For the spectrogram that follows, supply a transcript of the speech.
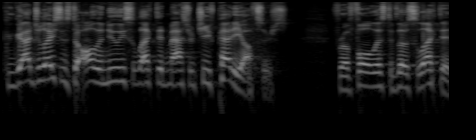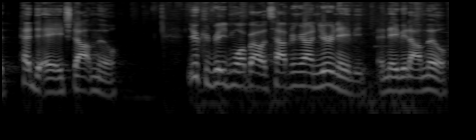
Congratulations to all the newly selected Master Chief Petty Officers. For a full list of those selected, head to ah.mil. You can read more about what's happening around your Navy at Navy.mil.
